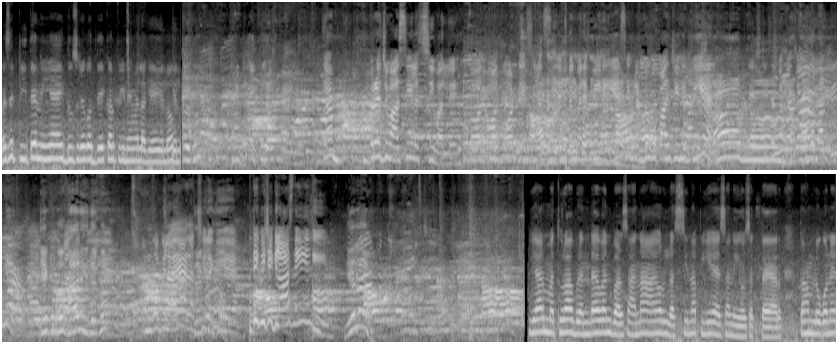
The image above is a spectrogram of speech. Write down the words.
वैसे पीते नहीं है, एक दूसरे को देख कर पीने में लगे ये लोग। क्या ब्रजवासी लस्सी वाले। और बहुत बहुत टेस्टी लस्सी है तो तक मैंने पी रही है। सिर्फ़ लड्डू गोपाल जी ने पी है। खा रही देखो। उनको पिलाया अच्छी लगी है। पीछे गिलास नहीं है। ये लो। यार मथुरा, वृंदावन, बरसाना आए और लस्सी ना पिए, ऐसा नहीं हो सकता यार। तो हम लोगों ने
